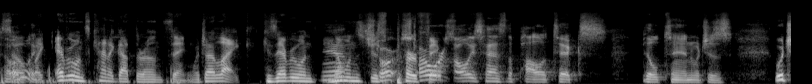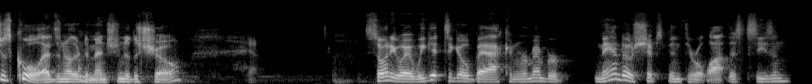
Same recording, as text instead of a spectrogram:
so, Totally. like, everyone's kind of got their own thing, which I like because everyone, no one's just Star, perfect. Star Wars always has the politics built in, which is which is cool. Adds another dimension to the show. Yeah. So anyway, we get to go back and remember Mando's ship's been through a lot this season,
